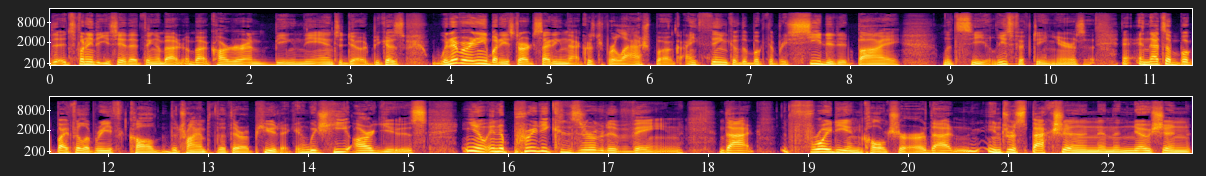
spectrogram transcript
It's funny that you say that thing about about Carter and being the antidote because whenever anybody starts citing that Christopher Lasch book, I think of the book that preceded it by let's see, at least 15 years. And that's a book by Philip Rieff called The Triumph of the Therapeutic, in which he argues, you know, in a pretty conservative vein, that Freudian culture, that introspection and the notion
